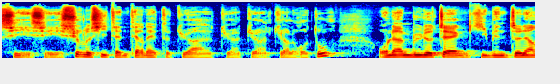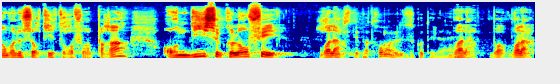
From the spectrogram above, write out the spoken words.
C'est sur le site internet, tu as, tu, as, tu, as, tu as le retour. On a un bulletin qui maintenant, on va le sortir trois fois par an. On dit ce que l'on fait. Voilà. C'était pas trop mal de ce côté-là. Hein. Voilà, bon, voilà.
